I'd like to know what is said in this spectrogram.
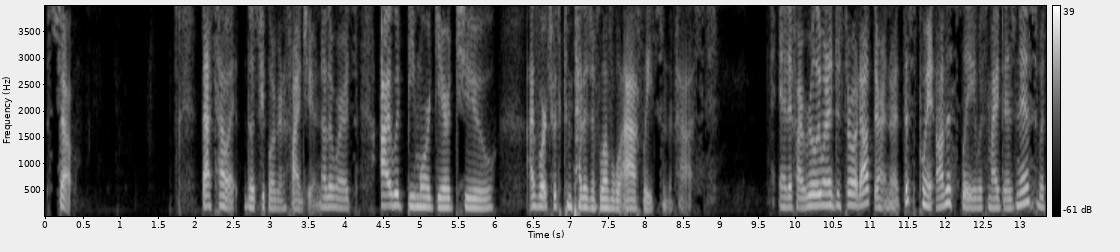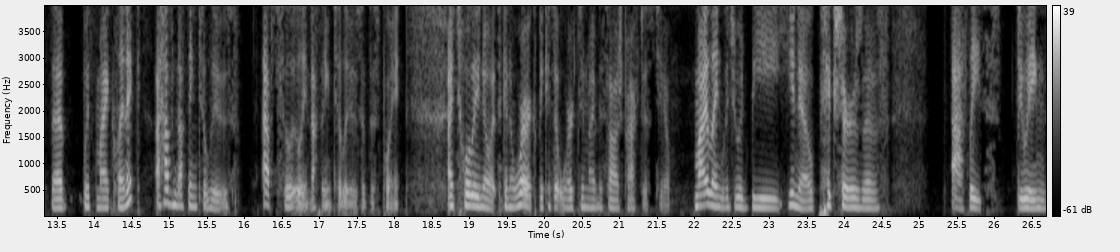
So that's how it, those people are going to find you. In other words, I would be more geared to, I've worked with competitive level athletes in the past and if I really wanted to throw it out there, and at this point, honestly, with my business, with the, with my clinic, I have nothing to lose. Absolutely nothing to lose at this point. I totally know it's going to work because it worked in my massage practice too. My language would be, you know, pictures of athletes doing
